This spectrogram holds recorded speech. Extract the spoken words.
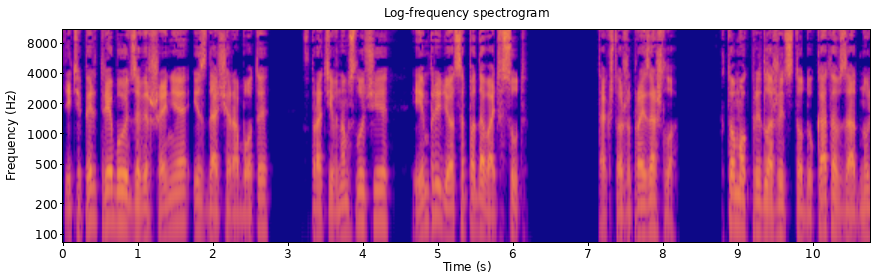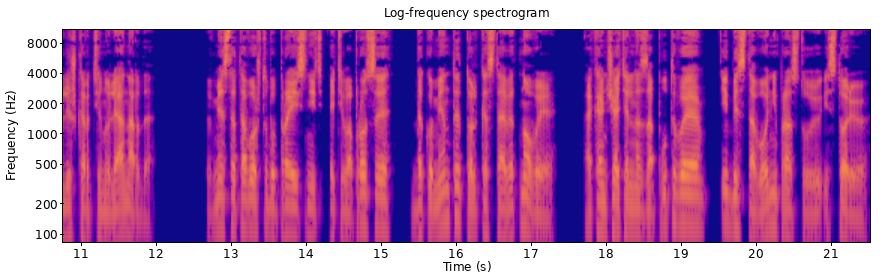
и теперь требуют завершения и сдачи работы, в противном случае им придется подавать в суд. Так что же произошло? Кто мог предложить 100 дукатов за одну лишь картину Леонардо? Вместо того, чтобы прояснить эти вопросы, документы только ставят новые, окончательно запутывая и без того непростую историю.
